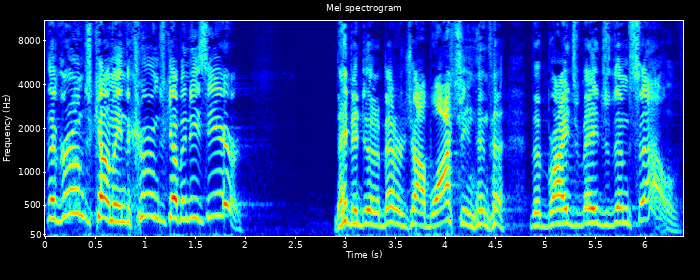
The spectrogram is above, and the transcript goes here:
the groom's coming, the groom's coming, he's here. They've been doing a better job watching than the, the bridesmaids themselves.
